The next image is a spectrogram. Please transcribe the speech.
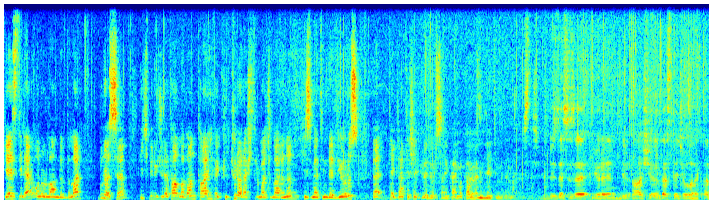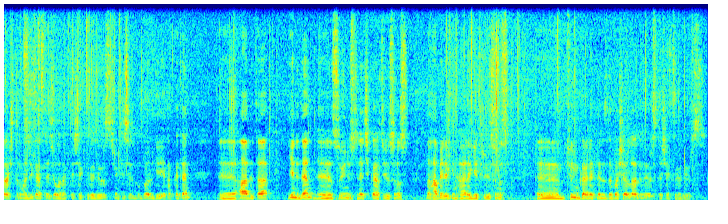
gezdiler, onurlandırdılar. Burası hiçbir ücret almadan tarih ve kültür araştırmacılarının hizmetinde diyoruz ve tekrar teşekkür ediyoruz Sayın Kaymakam Evet. ve Milli Eğitim Müdürüme. Biz de size yörenin bir aşığı gazeteci olarak, araştırmacı gazeteci olarak teşekkür ediyoruz. Çünkü siz bu bölgeyi hakikaten e, adeta yeniden e, suyun üstüne çıkartıyorsunuz. Daha belirgin hale getiriyorsunuz. E, bütün gayretlerinizde başarılar diliyoruz. Teşekkür ediyoruz.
